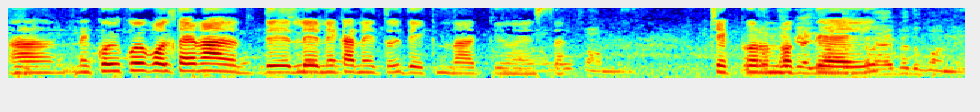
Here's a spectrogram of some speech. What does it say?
हाँ नहीं कोई कोई बोलता है ना दे, लेने का नहीं तो देखना क्यों ऐसा चेक करून पता क्या बघते यहाँ पे आहे किराए पे दुकान है।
